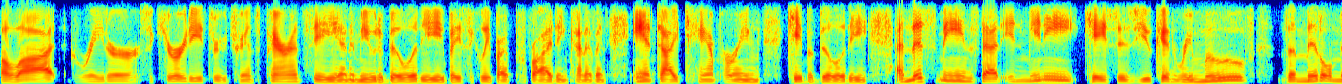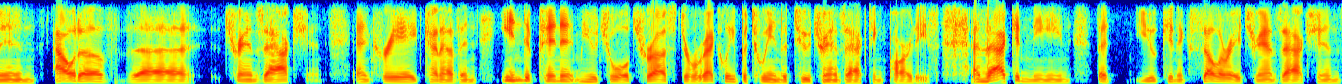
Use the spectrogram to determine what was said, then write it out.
a lot greater security through transparency and immutability, basically by providing kind of an anti-tampering capability. And this means that in many cases you can remove the middleman out of the transaction and create kind of an independent mutual trust directly between the two transacting parties. And that can mean that you can accelerate transactions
